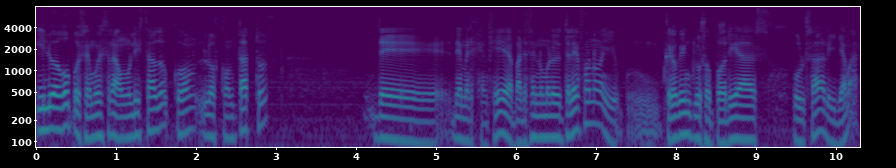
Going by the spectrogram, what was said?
y luego pues se muestra un listado con los contactos de, emergencia. Aparece el número de teléfono y mm, creo que incluso podrías pulsar y llamar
